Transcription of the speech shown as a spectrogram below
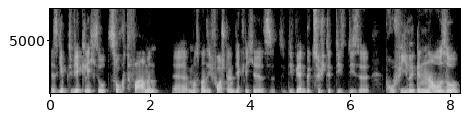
Es gibt wirklich so Zuchtfarmen, äh, muss man sich vorstellen, wirklich, äh, die werden gezüchtet, die, diese Profile, genauso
